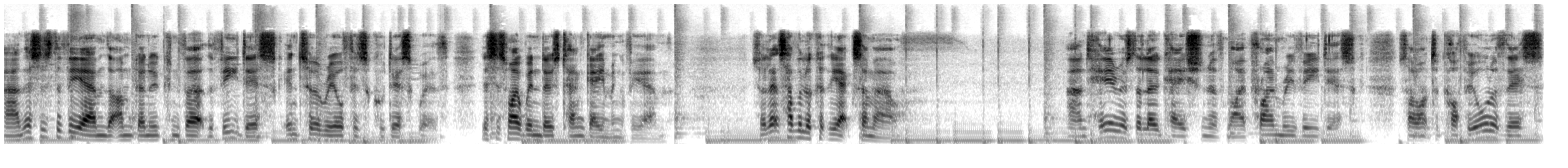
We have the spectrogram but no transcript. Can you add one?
And this is the VM that I'm going to convert the V-disk into a real physical disk with. This is my Windows 10 gaming VM. So let's have a look at the XML. And here is the location of my primary V-disk. So I want to copy all of this,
